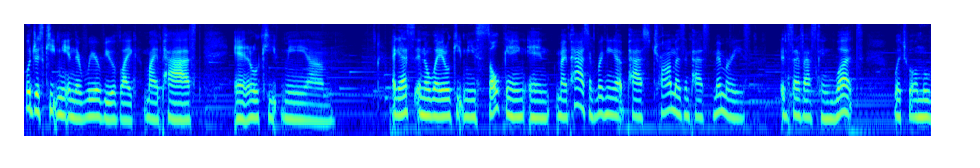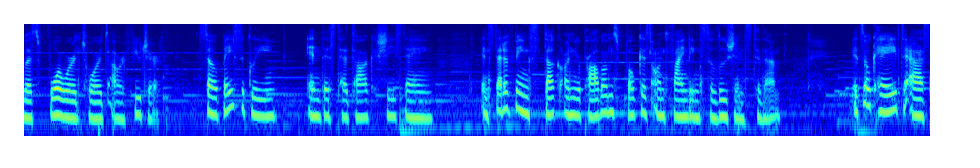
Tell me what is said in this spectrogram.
Will just keep me in the rear view of like my past, and it'll keep me um, I guess in a way it'll keep me sulking in my past and bringing up past traumas and past memories instead of asking what, which will move us forward towards our future. So basically, in this TED Talk, she's saying instead of being stuck on your problems, focus on finding solutions to them. It's okay to ask,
